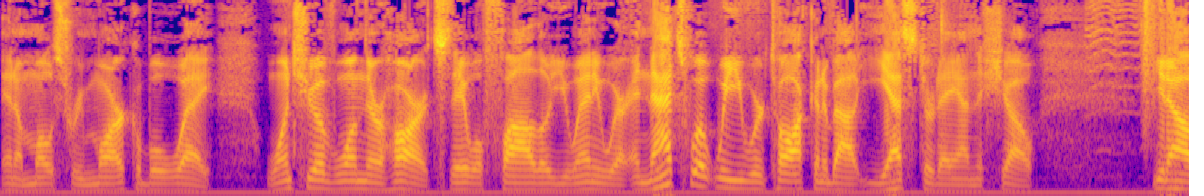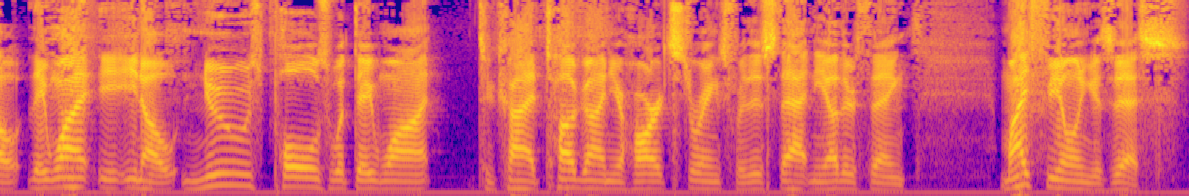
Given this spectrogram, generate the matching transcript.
in a most remarkable way. Once you have won their hearts, they will follow you anywhere. And that's what we were talking about yesterday on the show. You know, they want, you know, news pulls what they want to kind of tug on your heartstrings for this, that, and the other thing. My feeling is this.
